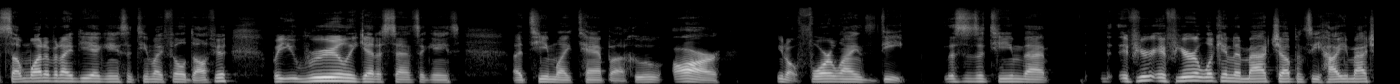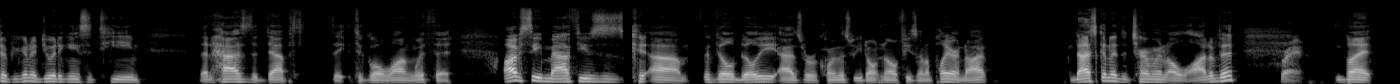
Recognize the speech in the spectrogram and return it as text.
somewhat of an idea against a team like Philadelphia, but you really get a sense against a team like Tampa, who are, you know, four lines deep. This is a team that if you're if you're looking to match up and see how you match up, you're going to do it against a team that has the depth to go along with it. Obviously, Matthews' um, availability as we're recording this, we don't know if he's going to play or not that's going to determine a lot of it. Right. But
